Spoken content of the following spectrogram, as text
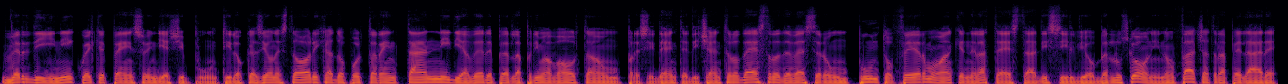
Verdini quel che penso in dieci punti. L'occasione storica dopo 30 anni di avere per la prima volta un presidente di centrodestra deve essere un punto fermo anche nella testa di Silvio Berlusconi. Non faccia trapelare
